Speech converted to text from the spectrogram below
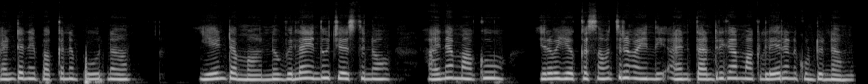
వెంటనే పక్కన పూర్ణ ఏంటమ్మా నువ్వు ఇలా ఎందుకు చేస్తున్నావు? అయినా మాకు ఇరవై ఒక్క సంవత్సరం అయింది. ఆయన తండ్రిగా మాకు లేరనుకుంటున్నాము.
